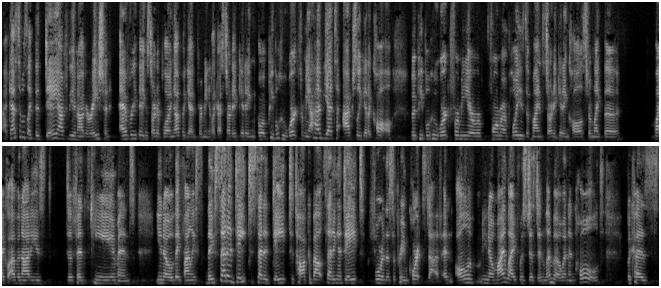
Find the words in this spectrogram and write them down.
I guess it was like the day after the inauguration, everything started blowing up again for me. Like I started getting, or people who work for me, I have yet to actually get a call, but people who work for me or former employees of mine started getting calls from like the Michael Avenatti's defense team and you know they finally they've set a date to set a date to talk about setting a date for the supreme court stuff and all of you know my life was just in limbo and in hold because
